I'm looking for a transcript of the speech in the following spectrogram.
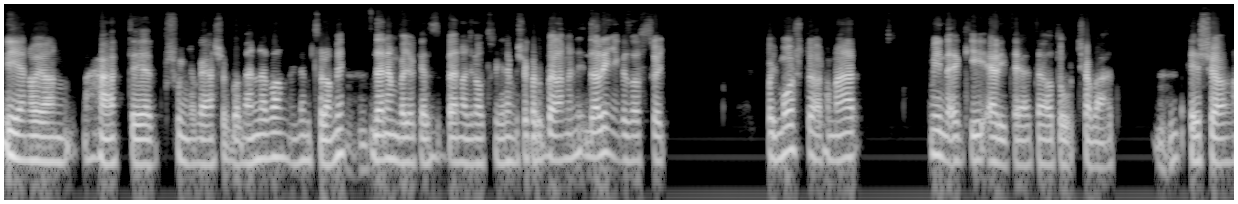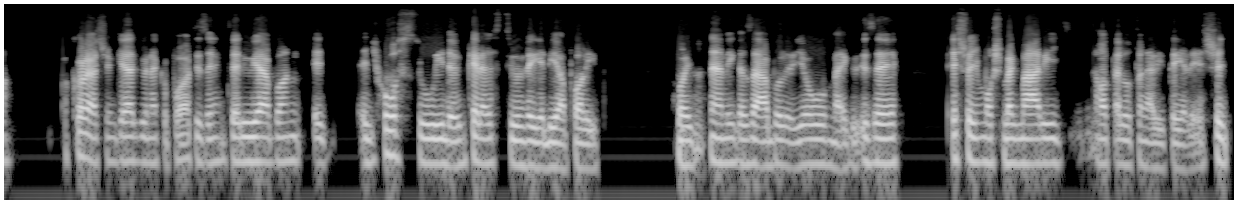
ilyen-olyan háttér sunyogásokban benne van, nem tudom mi, uh-huh. de nem vagyok ezben nagyon ott, hogy nem is akarok belemenni, de a lényeg az az, hogy, hogy mostanra már mindenki elítélte a Tóth Csabát. Uh-huh. És a, a Karácsony Gergőnek a Partizan interjújában egy, egy hosszú időn keresztül védi a palit hogy nem igazából ő jó, meg izé, és hogy most meg már így határozottan elítélés, hogy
